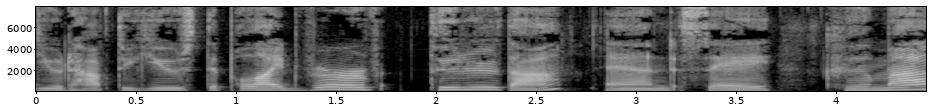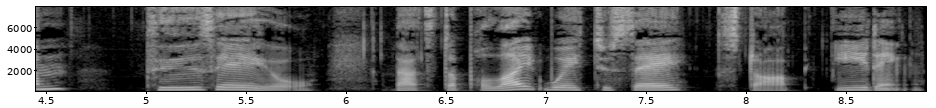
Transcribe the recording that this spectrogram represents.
you'd have to use the polite verb 들다 and say 그만 드세요. That's the polite way to say stop eating.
